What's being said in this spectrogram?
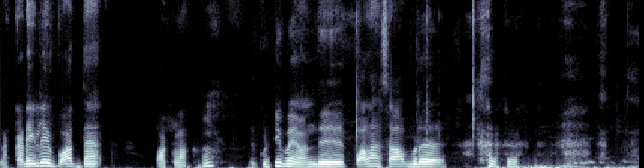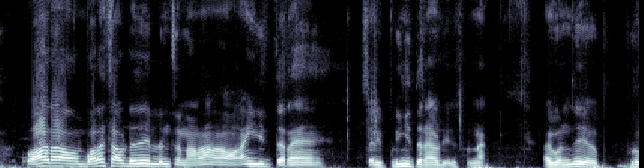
நான் கடையிலே பார்த்தேன். பார்க்கலாம். இந்த குட்டி பையன் வந்து பழம் சாப்பிட வாடா அவன் பழம் சாப்பிட்டதே இல்லைன்னு சொன்னானா வாங்கி தரேன். சரி பிடுங்கி தரேன் அப்படின்னு சொன்னேன். அது வந்து ப்ரோ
